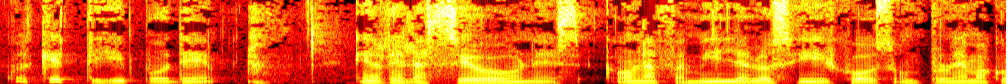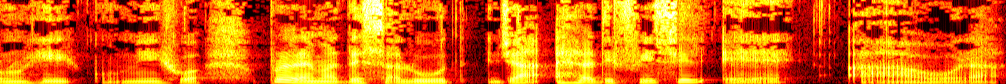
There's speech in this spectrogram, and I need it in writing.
cualquier tipo de en relaciones con la familia, los hijos, un problema con un, hijo, un hijo, problema de salud, ya era difícil y eh, ahora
